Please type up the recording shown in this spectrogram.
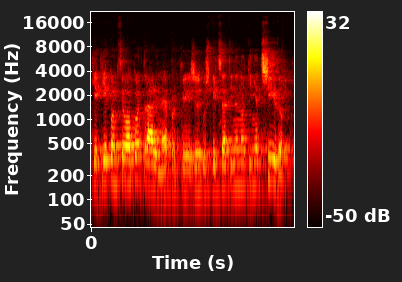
que aqui aconteceu ao contrário, não é? Porque o Espírito Santo ainda não tinha descido.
